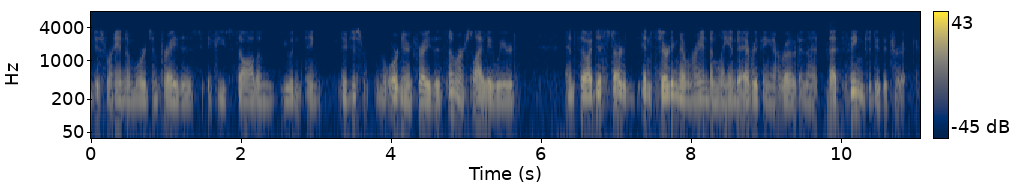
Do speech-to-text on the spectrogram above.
just random words and phrases. If you saw them, you wouldn't think they're just ordinary phrases. Some are slightly weird. And so I just started inserting them randomly into everything I wrote, and that, that seemed to do the trick.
